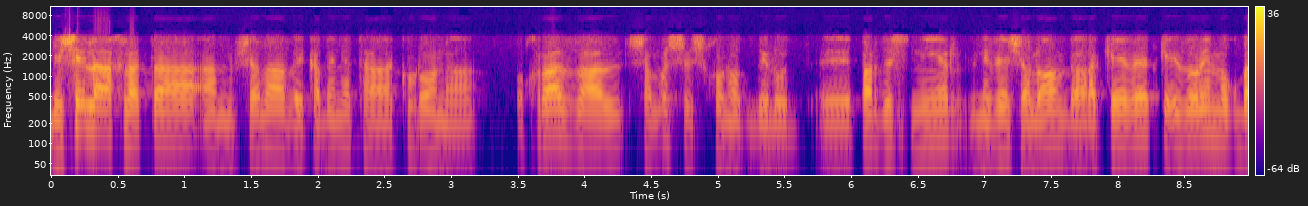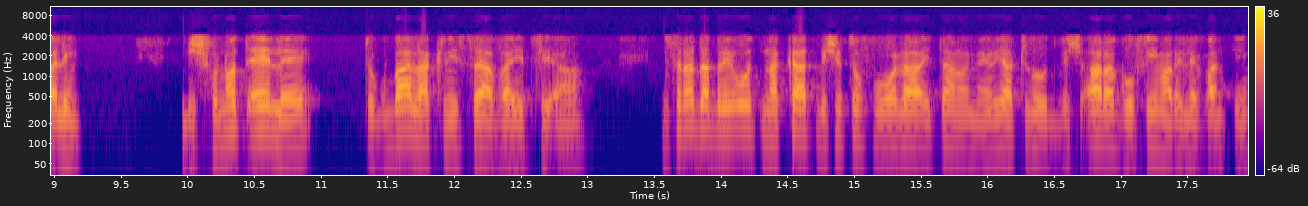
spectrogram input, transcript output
בשל ההחלטה הממשלה וקבינט הקורונה הוכרז על שלוש שכונות בלוד, אה, פרדס ניר, נווה שלום והרכבת כאזורים מוגבלים. בשכונות אלה תוגבל הכניסה והיציאה. משרד הבריאות נקט בשיתוף פעולה איתנו עם עיריית לוד ושאר הגופים הרלוונטיים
